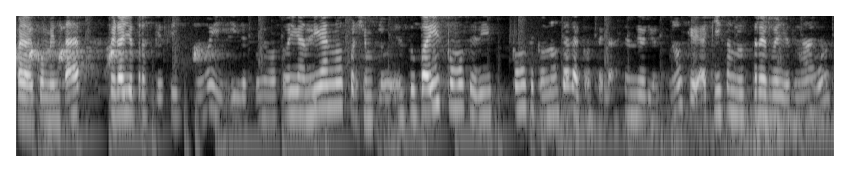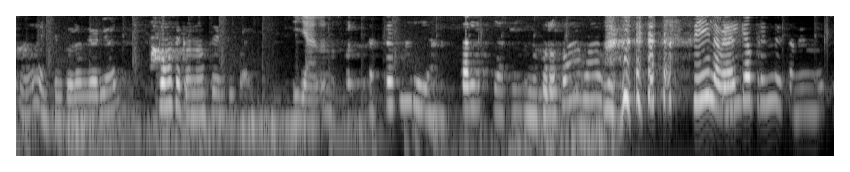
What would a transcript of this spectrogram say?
para comentar, pero hay otras que sí, ¿no? Y, y, les ponemos, oigan, díganos, por ejemplo, en su país, ¿cómo se, dice, cómo se conoce a la constelación de Orión, ¿no? Que aquí son los tres reyes magos, ¿no? El cinturón de Orión. ¿Cómo se conoce en tu país? Y ya, ¿no? Nos ponen las tres Marías, tal, y así. Nosotros, ¡ah, sí, la verdad es que aprendes también mucho.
